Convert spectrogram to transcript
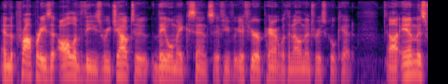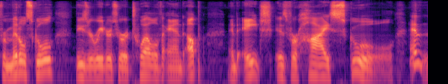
and the properties that all of these reach out to, they will make sense if you if you're a parent with an elementary school kid. Uh, M is for middle school. These are readers who are 12 and up. And H is for high school. And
